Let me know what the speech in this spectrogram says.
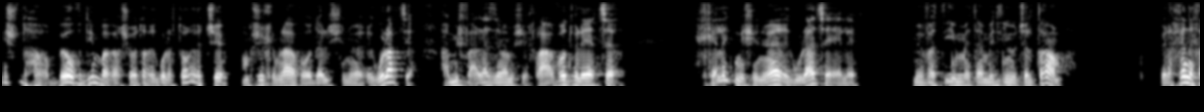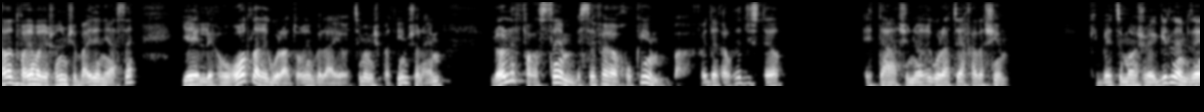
יש עוד הרבה עובדים ברשויות הרגולטוריות שממשיכים לעבוד על שינוי הרגולציה. המפעל הזה ממשיך לעבוד ולייצר. חלק משינויי הרגולציה האלה מבטאים את המדיניות של טראמפ. ולכן אחד הדברים הראשונים שביידן יעשה, יהיה להורות לרגולטורים וליועצים המשפטיים שלהם לא לפרסם בספר החוקים, ב Federal Register, את השינוי הרגולציה החדשים. כי בעצם מה שהוא יגיד להם זה,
